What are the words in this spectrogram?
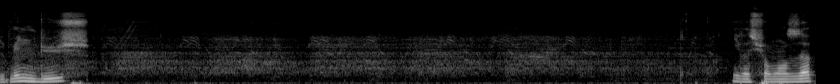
Il met une bûche. Il va sûrement zap.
